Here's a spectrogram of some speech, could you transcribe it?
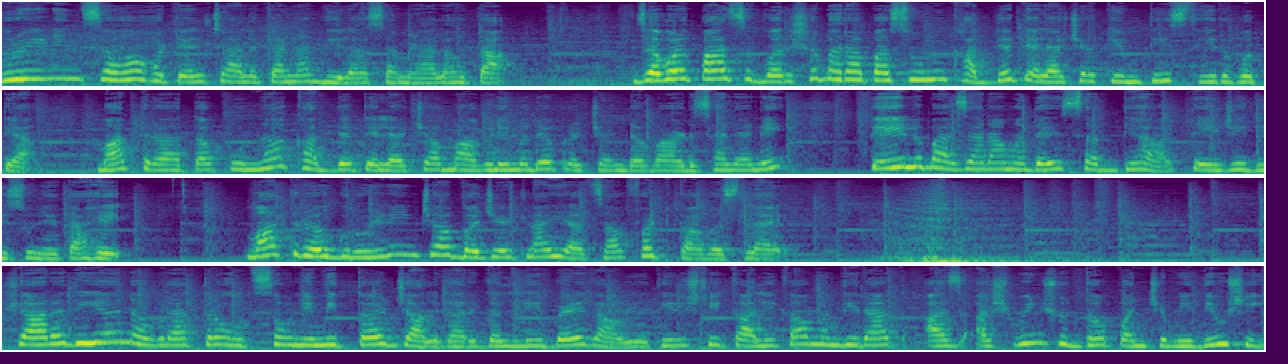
गृहिणींसह हॉटेल चालकांना दिलासा मिळाला होता. जवळपास वर्षभरापासून खाद्यतेलाच्या किमती स्थिर होत्या. मात्र आता पुन्हा खाद्यतेलाच्या मागणीमध्ये प्रचंड वाढ झाल्याने तेल बाजारामध्ये सध्या तेजी दिसून येत आहे. मात्र गृहिणींच्या बजेटला याचा फटका बसलाय. शारदीय नवरात्र उत्सव निमित्त जालगार गल्ली बेळगाव येथील श्री कालिका मंदिरात आज अश्विन शुद्ध पंचमी दिवशी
